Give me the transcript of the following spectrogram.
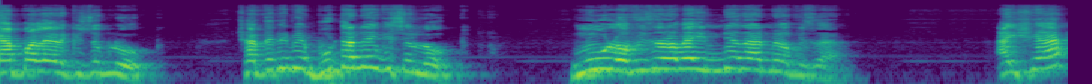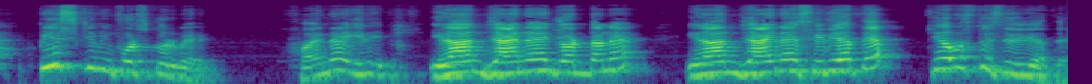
নেপালের কিছু লোক। সাথে নিবে ভুটানের কিছু লোক। মূল অফিসার হবে ইন্ডিয়ান আর্মি অফিসার আইসা পিস কিপিং ফোর্স করবে। হয় না? ইরান যায় না জর্দানে? ইরান যায় না সিরিয়াতে? কি অবস্থা সিরিয়াতে?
